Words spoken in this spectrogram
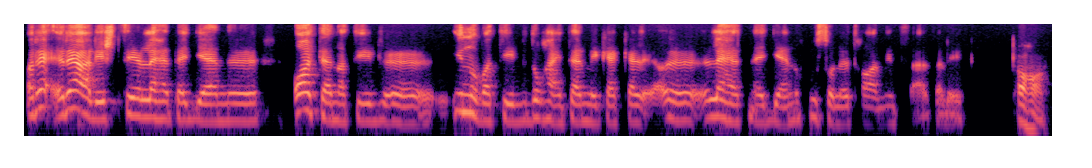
A re- reális cél lehet egy ilyen alternatív, innovatív dohánytermékekkel lehetne egy ilyen 25-30 százalék. Aha,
